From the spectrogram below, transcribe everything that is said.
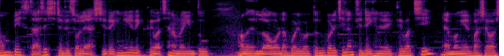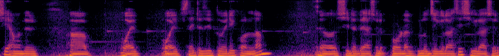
হোম পেজটা আছে, সেটাতে চলে আসছে। এখান থেকে দেখতে পাচ্ছেন, আমরা কিন্তু আমাদের লগোটা পরিবর্তন করেছিলাম, সেটা এখানে দেখতে পাচ্ছি। এবং এর পাশাপাশি আমাদের ওয়েব ওয়েবসাইটে যে তৈরি করলাম, তো সেটাতে আসলে প্রোডাক্টগুলো যেগুলো আছে, সেগুলো আসলে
